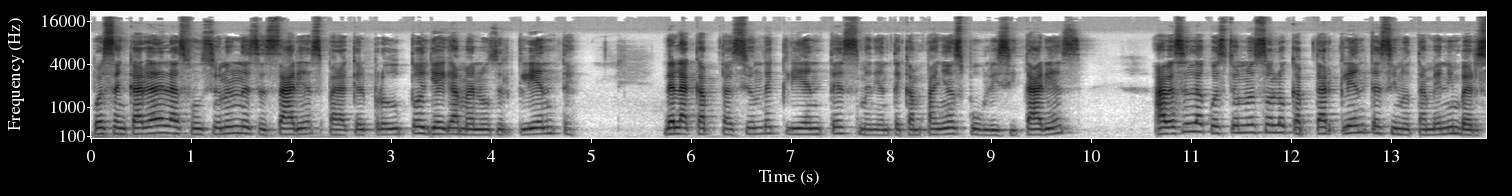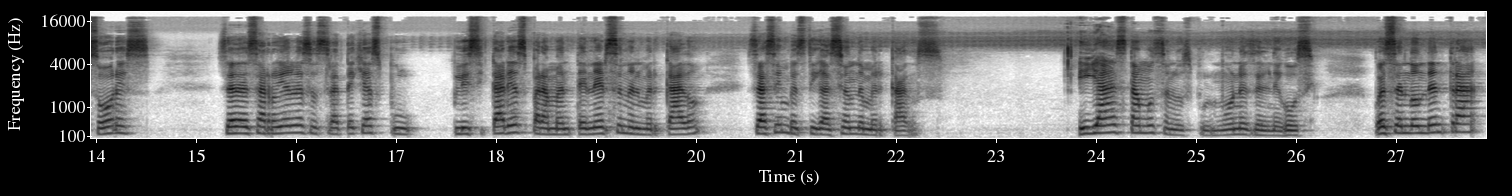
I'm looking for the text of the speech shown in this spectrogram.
pues se encarga de las funciones necesarias para que el producto llegue a manos del cliente. de la captación de clientes mediante campañas publicitarias. A veces la cuestión no es solo captar clientes, sino también inversores. Se desarrollan las estrategias publicitarias para mantenerse en el mercado, se hace investigación de mercados. Y ya estamos en los pulmones del negocio, pues en donde entra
